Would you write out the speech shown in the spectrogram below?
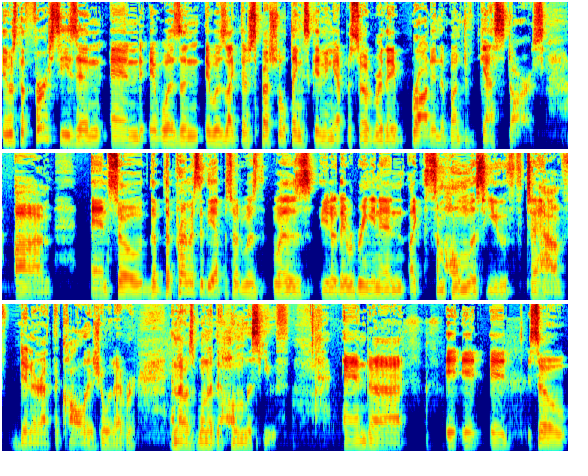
it was the first season, and it was an it was like their special Thanksgiving episode where they brought in a bunch of guest stars. Um, and so the, the premise of the episode was was you know they were bringing in like some homeless youth to have dinner at the college or whatever, and I was one of the homeless youth, and uh, it, it it so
